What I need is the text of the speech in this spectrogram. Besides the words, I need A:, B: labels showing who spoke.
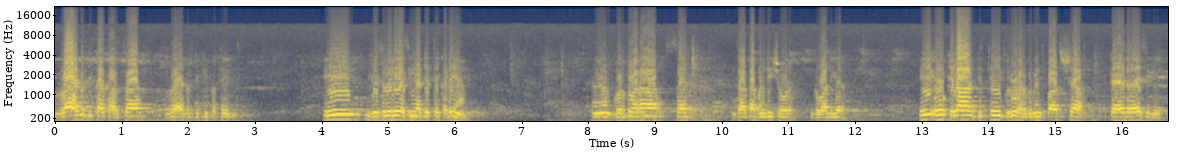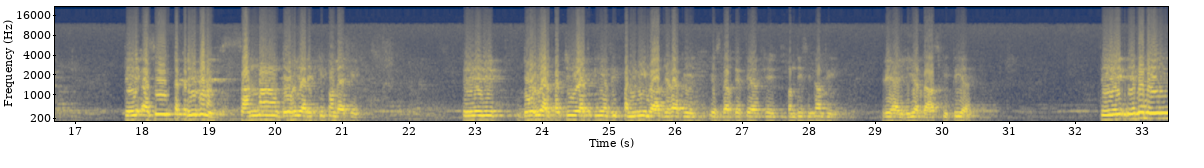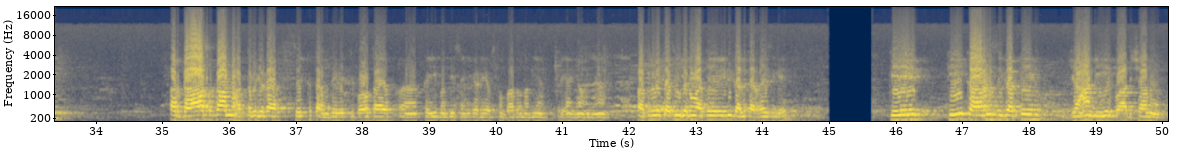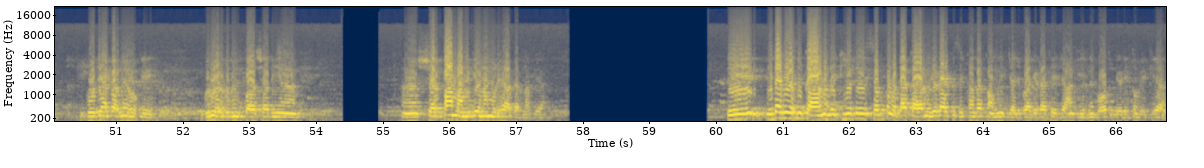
A: ਵਾਹਿਗੁਰੂ ਜੀ ਕਾ ਖਾਲਸਾ, ਵਾਹਿਗੁਰੂ ਜੀ ਕੀ ਫਤਿਹ। ਇਹ ਜਿਸ ਵੇਲੇ ਅਸੀਂ ਅੱਜ ਇੱਥੇ ਖੜੇ ਹਾਂ ਗੁਰਦੁਆਰਾ ਸਾਹਿਬ ਦਾਤਾ ਬੰਦੀ ਛੋੜ, ਗਵਾਲੀਅਰ। ਇਹ ਉਹ ਕਿਲਾ ਜਿੱਥੇ ਗੁਰੂ ਹਰਗੋਬਿੰਦ ਪਾਤਸ਼ਾਹ ਕੈਦ ਰਹੇ ਸੀਗੇ। ਤੇ ਅਸੀਂ ਤਕਰੀਬਨ ਸਨ 2021 ਤੋਂ ਲੈ ਕੇ ਤੇ 2025 ਐਤਕੀ ਅਸੀਂ ਪੰਜਵੀਂ ਵਾਰ ਜਿਹੜਾ ਕਿ ਇਸ ਦਰ ਦੇ ਉੱਤੇ ਆ ਕੇ ਬੰਦੀ ਸਿੰਘਾਂ ਦੀ ਰਿਹਾਈ ਲਈ ਅਰਦਾਸ ਕੀਤੀ ਆ। ਤੇ ਇਹਦੇ ਲਈ ਅਰਦਾਸ ਦਾ ਮਹੱਤਵ ਜਿਹੜਾ ਸਿੱਖ ਧਰਮ ਦੇ ਵਿੱਚ ਬਹੁਤ ਹੈ ਕਈ ਬੰਦੀ ਸਿੰਘ ਜਿਹੜੇ ਉਸ ਤੋਂ ਬਾਅਦ ਉਹਨਾਂ ਦੀਆਂ ਰਿਹਾਈਆਂ ਹੋਈਆਂ। ਅਸਲ ਵਿੱਚ ਅਸੀਂ ਜਦੋਂ ਅੱਜ ਇਹ ਵੀ ਗੱਲ ਕਰ ਰਹੇ ਸੀਗੇ ਕਿ ਕੀ ਕਾਰਨ ਸੀਗਾ ਕਿ ਜਹਾਂਗੀਰ ਬਾਦਸ਼ਾਹ ਨੂੰ ਗੋਡਿਆਂ ਪਰਨੇ ਹੋ ਕੇ ਗੁਰੂ ਹਰਗੋਬਿੰਦ ਪਾਤਸ਼ਾਹ ਦੀਆਂ ਸ਼ਰਤਾਂ ਮੰਨ ਕੇ ਉਹਨਾਂ ਨੂੰ ਰਿਹਾ ਕਰਨਾ ਪਿਆ। ਤੇ ਇਹਦਾ ਜੇ ਅਸੀਂ ਕਾਰਨ ਦੇਖੀਏ ਤੇ ਸਭ ਤੋਂ ਵੱਡਾ ਕਾਰਨ ਜਿਹੜਾ ਇੱਕ ਸਿੱਖਾਂ ਦਾ ਕੌਮੀ ਜਜ਼ਬਾ ਜਿਹੜਾ ਕਿ ਜਹਾਂਗੀਰ ਨੇ ਬਹੁਤ ਨੇੜੇ ਤੋਂ ਵੇਖਿਆ,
